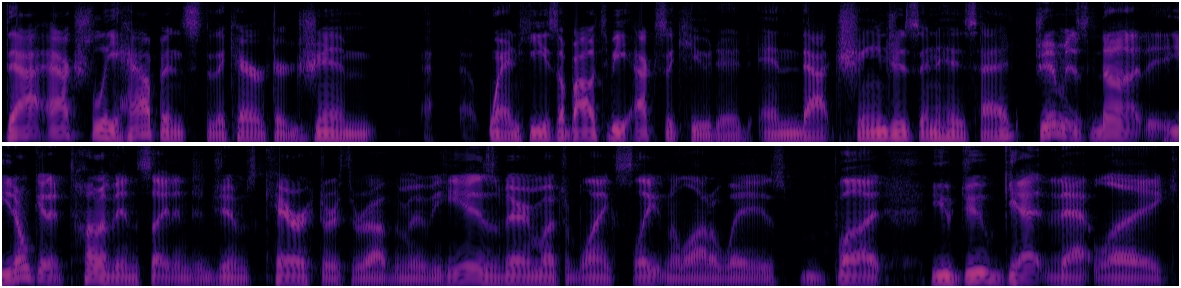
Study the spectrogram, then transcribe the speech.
that actually happens to the character Jim when he's about to be executed and that changes in his head? Jim is not. You don't get a ton of insight into Jim's character throughout the movie. He is very much a blank slate in a lot of ways, but you do get that like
